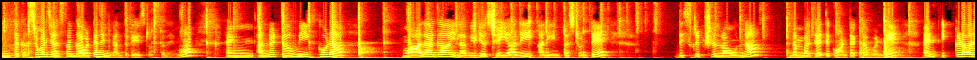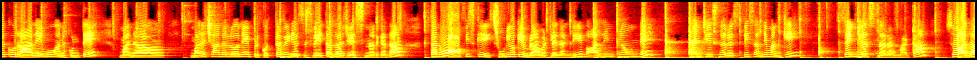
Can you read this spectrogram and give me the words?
ఇంత కష్టపడి చేస్తాం కాబట్టి దీనికి అంత టేస్ట్ వస్తుందేమో. అండ్ అన్నట్టు మీకు కూడా మాలాగా ఇలా వీడియోస్ చేయాలి అని ఇంట్రెస్ట్ ఉంటే డిస్క్రిప్షన్లో ఉన్న నెంబర్కి అయితే కాంటాక్ట్ అవ్వండి. అండ్ ఇక్కడ వరకు రాలేము అనుకుంటే మన మన ఛానల్లోనే ఇప్పుడు కొత్త వీడియోస్ శ్వేత గారు చేస్తున్నారు కదా తను ఆఫీస్కి స్టూడియోకి ఏం రావట్లేదండి. వాళ్ళ ఇంట్లో ఉండే తను చేసిన రెసిపీస్ అన్నీ మనకి సెండ్ చేస్తున్నారు అనమాట సో అలా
